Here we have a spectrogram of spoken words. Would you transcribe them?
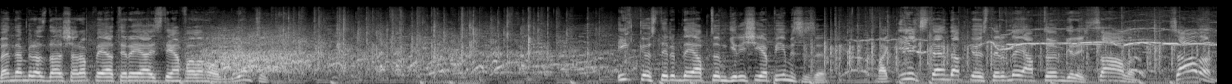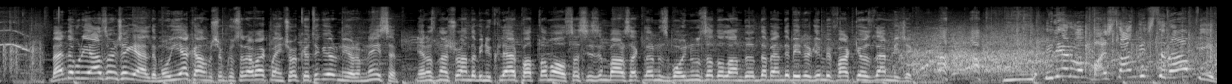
benden biraz daha şarap veya tereyağı isteyen falan oldu biliyor musunuz? İlk gösterimde yaptığım girişi yapayım mı size? Bak ilk stand-up gösterimde yaptığım giriş. Sağ olun. Sağ olun. Ben de buraya az önce geldim. Uyuyakalmışım kusura bakmayın. Çok kötü görünüyorum. Neyse. En azından şu anda bir nükleer patlama olsa sizin bağırsaklarınız boynunuza dolandığında bende belirgin bir fark gözlenmeyecek. Biliyorum ama başlangıçtı ne yapayım?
